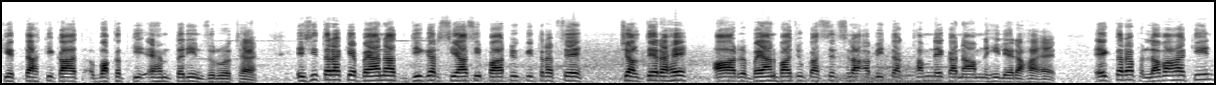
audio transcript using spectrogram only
कि तहकीकात वक्त की अहम तरीन ज़रूरत है। इसी तरह के बयान दीगर सियासी पार्टियों की तरफ़ से चलते रहे और बयानबाजों का सिलसिला अभी तक थमने का नाम नहीं ले रहा है। एक तरफ़ लवाहकीन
